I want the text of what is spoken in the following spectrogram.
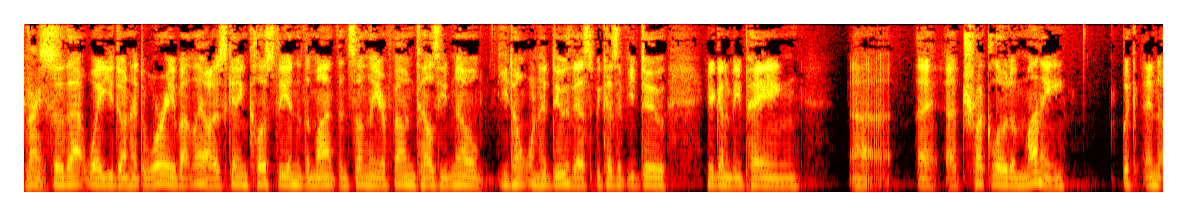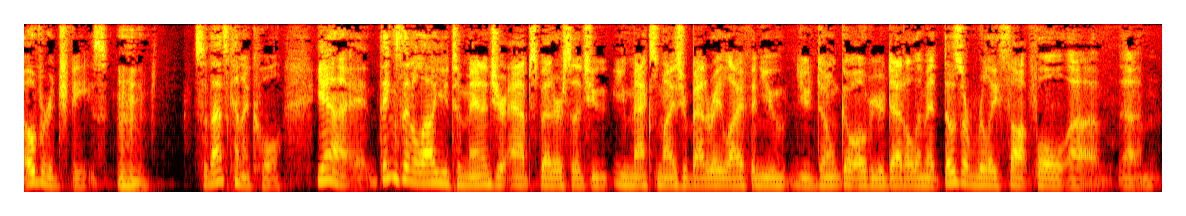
Nice. So that way you don't have to worry about, oh, it's getting close to the end of the month and suddenly your phone tells you, no, you don't want to do this because if you do, you're going to be paying, uh, a, a truckload of money and overage fees. Mm-hmm. So that's kind of cool. Yeah, things that allow you to manage your apps better so that you, you maximize your battery life and you, you don't go over your data limit. Those are really thoughtful, uh, um,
